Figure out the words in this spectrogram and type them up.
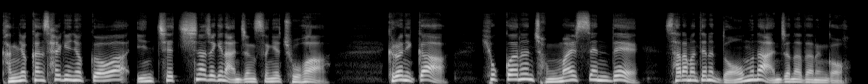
강력한 살균 효과와 인체 친화적인 안정성의 조화. 그러니까 효과는 정말 센데 사람한테는 너무나 안전하다는 거.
